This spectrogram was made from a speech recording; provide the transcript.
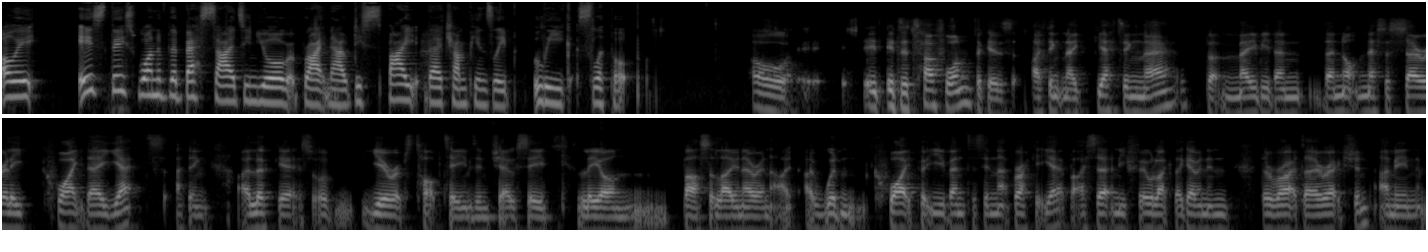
Ollie, is this one of the best sides in Europe right now, despite their Champions League, League slip up? Oh, it, it's a tough one because I think they're getting there, but maybe then they're not necessarily quite there yet. I think I look at sort of Europe's top teams in Chelsea, Lyon, Barcelona, and I, I wouldn't quite put Juventus in that bracket yet, but I certainly feel like they're going in the right direction. I mean,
